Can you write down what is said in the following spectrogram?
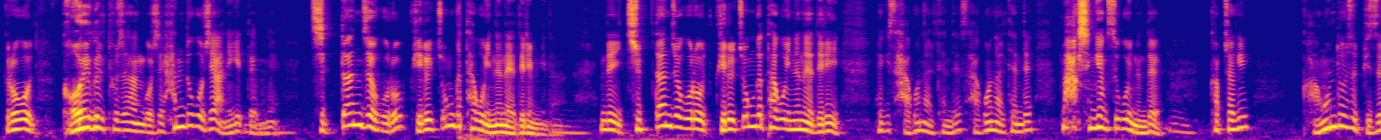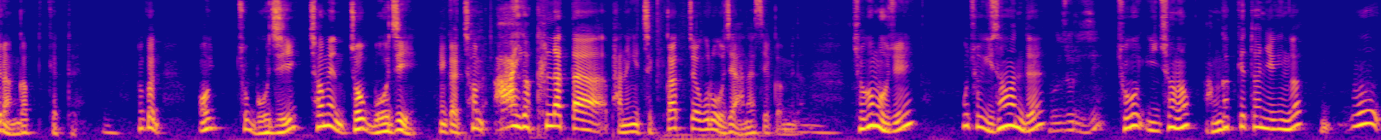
그리고 거액을 투자한 곳이 한두 곳이 아니기 때문에 집단적으로 귀를 쫑긋하고 있는 애들입니다. 근데 이 집단적으로 귀를 쫑긋하고 있는 애들이 여기 사고 날 텐데 사고 날 텐데 막 신경 쓰고 있는데 갑자기 강원도에서 빚을 안 갚겠대. 그러니까 어저 뭐지? 처음엔 저 뭐지? 그러니까 처음 아 이거 큰일 났다 반응이 즉각적으로 오지 않았을 겁니다. 저거 뭐지? 어 저 이상한데? 뭔 소리지? 저거 2천억 안 갚겠다는 얘기인가? 오,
